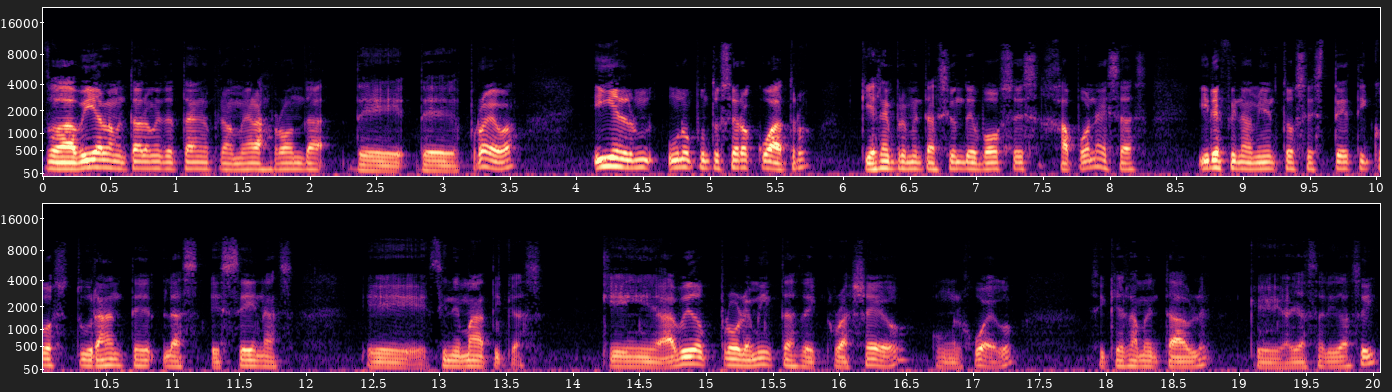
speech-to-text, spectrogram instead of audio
todavía lamentablemente está en la primera ronda de, de prueba. Y el 1.04, que es la implementación de voces japonesas y refinamientos estéticos durante las escenas eh, cinemáticas. Que ha habido problemitas de crasheo con el juego, así que es lamentable que haya salido así.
